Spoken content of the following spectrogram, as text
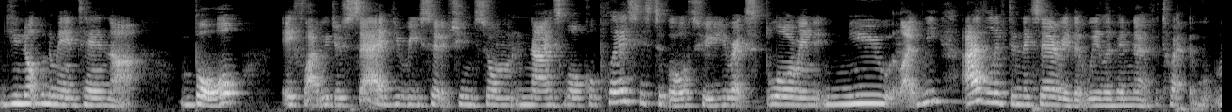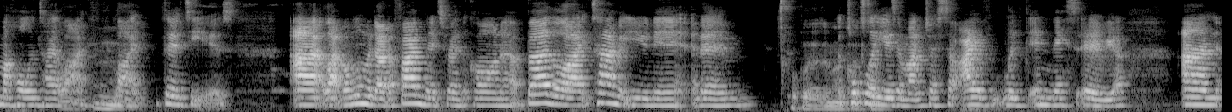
you're not going to maintain that. But if, like we just said, you're researching some nice local places to go to, you're exploring new, like we, I've lived in this area that we live in now for tw- my whole entire life, like 30 years. Uh, like my mum and dad are five minutes around the corner. By the like time at uni and um, couple of years in a couple of years in Manchester, I have lived in this area, and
